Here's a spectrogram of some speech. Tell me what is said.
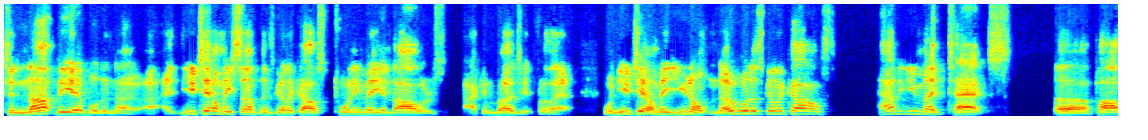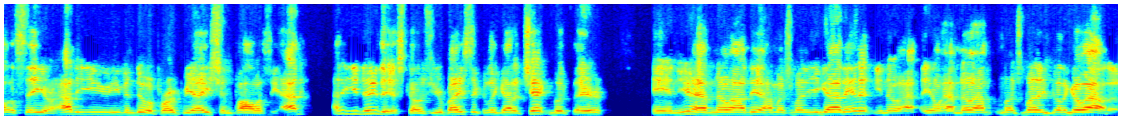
to not be able to know. I, you tell me something's going to cost twenty million dollars, I can budget for that. When you tell me you don't know what it's going to cost, how do you make tax uh, policy, or how do you even do appropriation policy? How how do you do this? Because you're basically got a checkbook there, and you have no idea how much money you got in it. You know you don't have no how much money is going to go out of.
